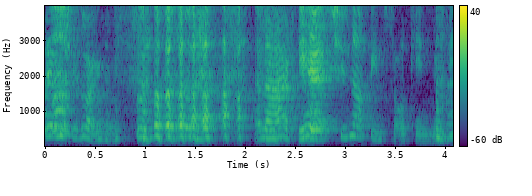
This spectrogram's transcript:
and she's like, and I have to. Yeah. She's not been sulking me.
